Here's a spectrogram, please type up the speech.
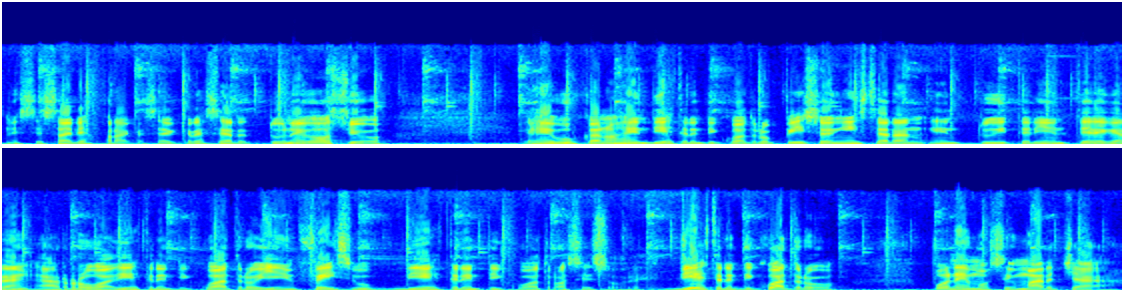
necesarias para hacer crecer tu negocio. Eh, búscanos en 1034 Piso en Instagram, en Twitter y en Telegram, arroba 1034 y en Facebook 1034 Asesores. 1034, ponemos en marcha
